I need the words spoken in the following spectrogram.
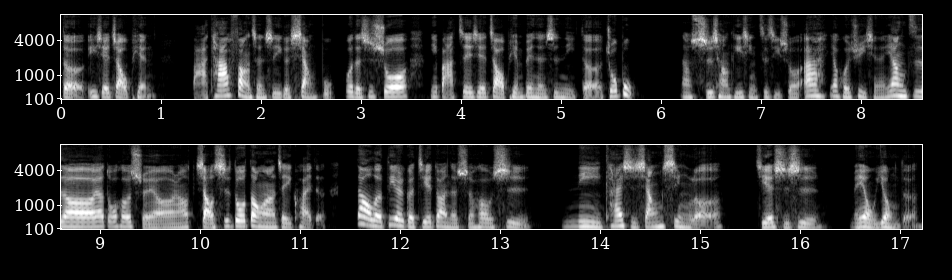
的一些照片。把它放成是一个相簿，或者是说你把这些照片变成是你的桌布，那时常提醒自己说啊，要回去以前的样子哦，要多喝水哦，然后少吃多动啊这一块的。到了第二个阶段的时候，是你开始相信了节食是没有用的，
